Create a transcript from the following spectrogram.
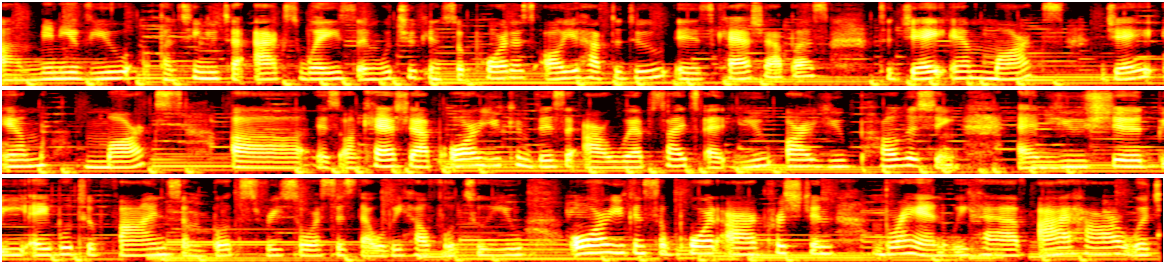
Uh, many of you continue to ask ways in which you can support us. All you have to do is cash app us to JM Marks, JM Marks uh, is on Cash App, or you can visit our websites at URU Publishing, and you should be able to find some books, resources that will be helpful to you, or you can support our Christian brand. We have iHeart, which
